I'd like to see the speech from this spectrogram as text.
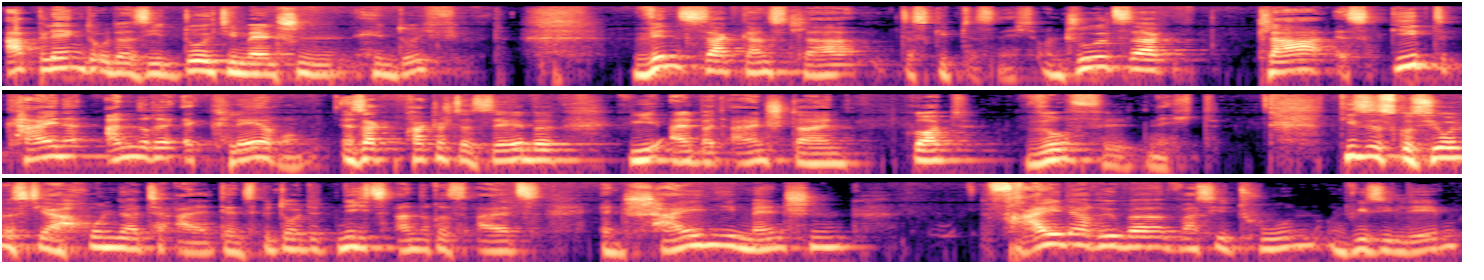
ablenkt oder sie durch die Menschen hindurchführt? Vince sagt ganz klar, das gibt es nicht. Und Jules sagt, klar, es gibt keine andere Erklärung. Er sagt praktisch dasselbe wie Albert Einstein, Gott würfelt nicht. Diese Diskussion ist Jahrhunderte alt, denn es bedeutet nichts anderes als entscheiden die Menschen frei darüber, was sie tun und wie sie leben?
